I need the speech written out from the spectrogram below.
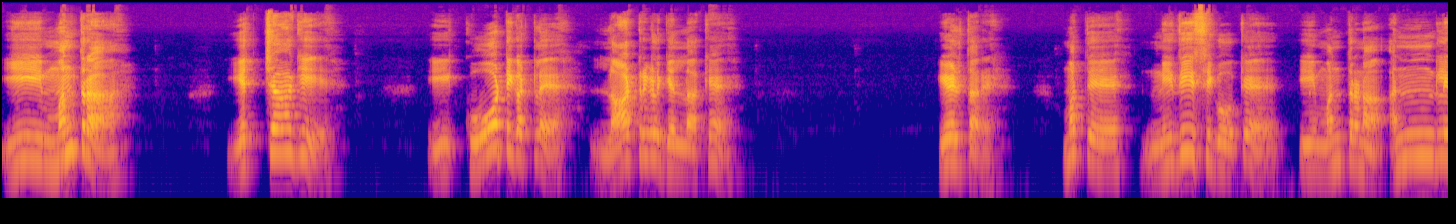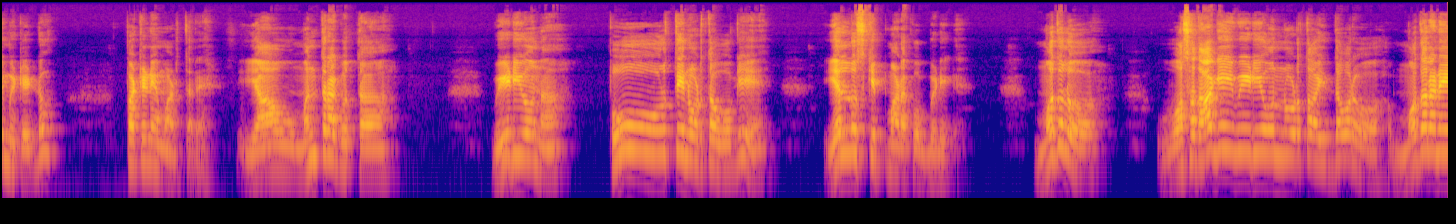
ಈ ಮಂತ್ರ ಹೆಚ್ಚಾಗಿ ಈ ಕೋಟಿಗಟ್ಟಲೆ ಲಾಟ್ರಿಗಳು ಗೆಲ್ಲಕ್ಕೆ ಹೇಳ್ತಾರೆ. ಮತ್ತು ನಿಧಿ ಸಿಗೋಕೆ ಈ ಮಂತ್ರನ ಅನ್ಲಿಮಿಟೆಡ್ಡು ಪಠಣೆ ಮಾಡ್ತಾರೆ. ಯಾವ ಮಂತ್ರ ಗೊತ್ತಾ? ವಿಡಿಯೋನ ಪೂರ್ತಿ ನೋಡ್ತಾ ಹೋಗಿ ಎಲ್ಲೂ ಸ್ಕಿಪ್ ಮಾಡೋಕ್ಕೆ ಹೋಗಬೇಡಿ. ಮೊದಲು ಹೊಸದಾಗಿ ವಿಡಿಯೋ ನೋಡ್ತಾ ಇದ್ದವರು, ಮೊದಲನೇ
